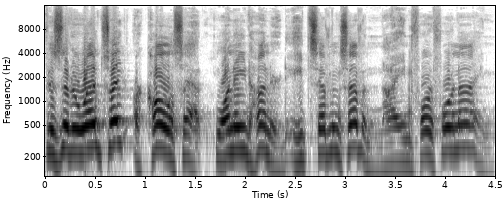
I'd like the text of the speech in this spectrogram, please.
visit our website or call us at 1 800 877 9449.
